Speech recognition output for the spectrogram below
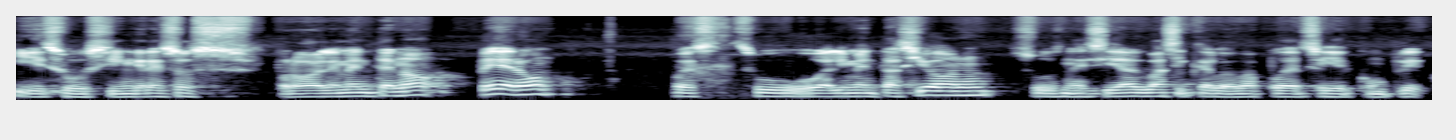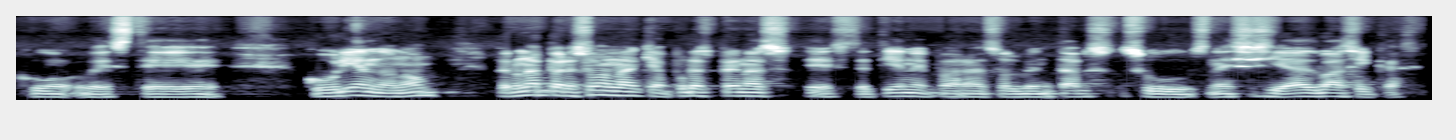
y sus ingresos probablemente no, pero pues su alimentación, sus necesidades básicas las va a poder seguir este, cubriendo, ¿no? Pero una persona que a puras penas este, tiene para solventar sus necesidades básicas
